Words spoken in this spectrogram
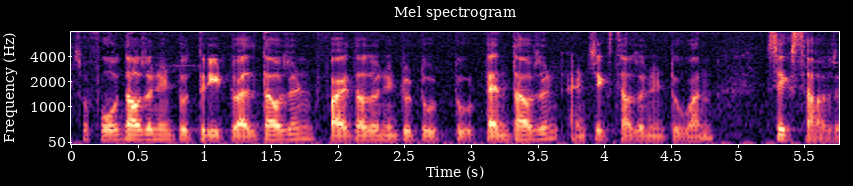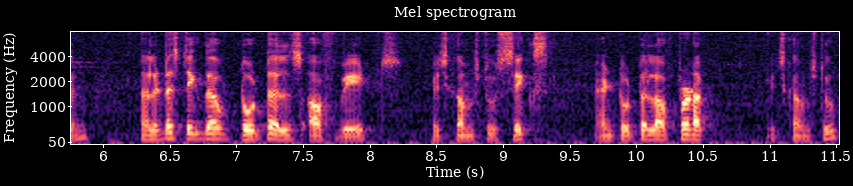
So 4000 into 3 12000 5000 into 2 2 10000 and 6000 into 1 6000 now let us take the totals of weights which comes to 6 and total of product which comes to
